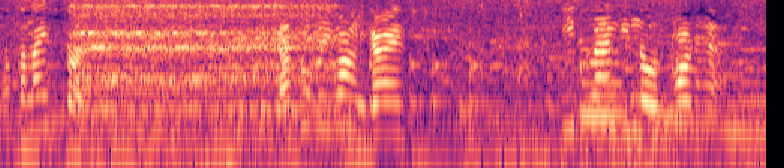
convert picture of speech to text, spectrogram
That's a nice start. That's what we want, guys. Keep landing those hard hats.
